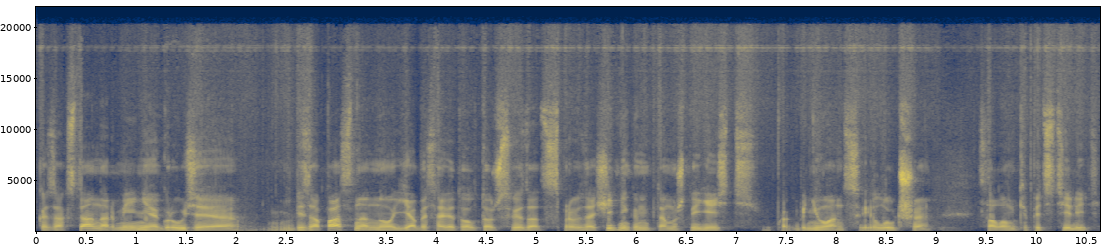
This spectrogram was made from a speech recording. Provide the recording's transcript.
Казахстан, Армения, Грузия безопасно, но я бы советовал тоже связаться с правозащитниками, потому что есть как бы нюансы, и лучше соломки подстелить.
